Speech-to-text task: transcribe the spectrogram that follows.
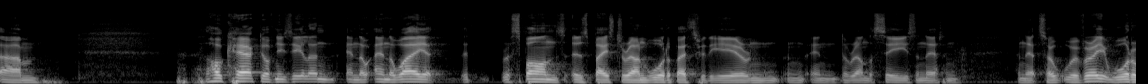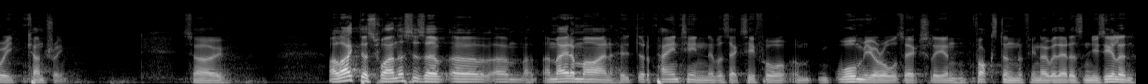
um, the whole character of New Zealand and the, and the way it, it responds is based around water, both through the air and, and, and around the seas and that, and, and that. So we're a very watery country. So I like this one. This is a, a, um, a, mate of mine who did a painting. It was actually for um, war murals, actually, in Foxton, if you know where that is in New Zealand.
